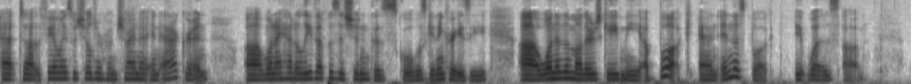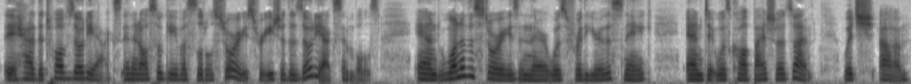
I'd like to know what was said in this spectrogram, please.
at uh, the Families with Children from China in Akron, uh, when I had to leave that position because school was getting crazy, uh, one of the mothers gave me a book, and in this book, it was. Um, it had the 12 zodiacs and it also gave us little stories for each of the zodiac symbols. And one of the stories in there was for the year of the snake and it was called Bai She Zhuan, which, um,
